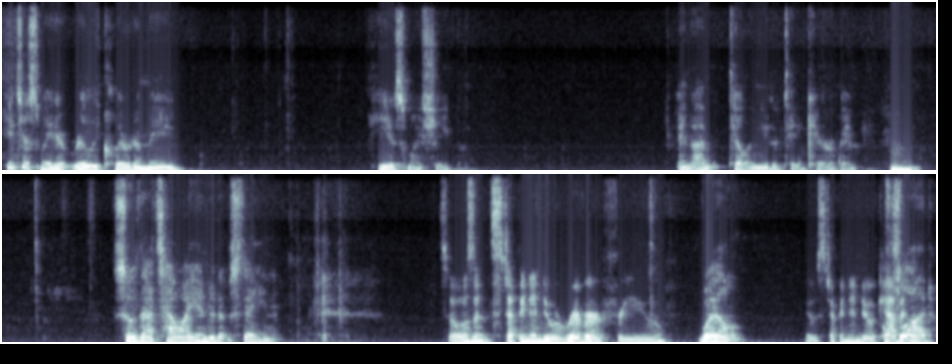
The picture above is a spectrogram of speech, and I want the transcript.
he just made it really clear to me he is my sheep and I'm telling you to take care of him. Hmm. So that's how I ended up staying. So it wasn't stepping into a river for you. Well, It was stepping into a cabin. flood,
